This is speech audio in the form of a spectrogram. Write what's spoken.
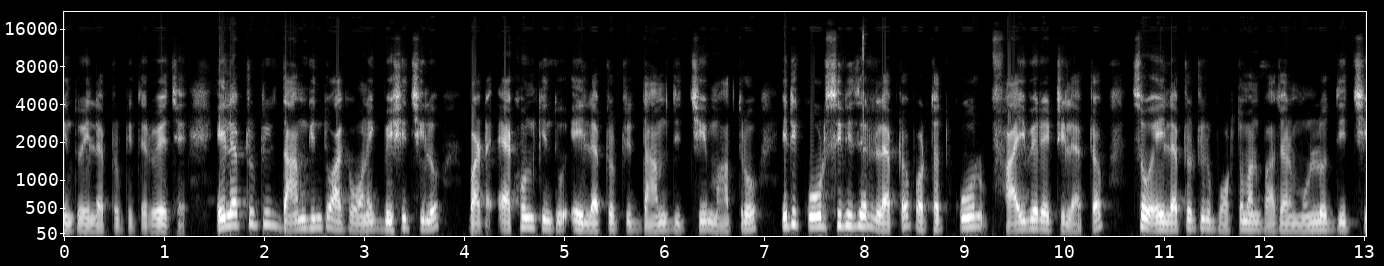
কিন্তু এই ল্যাপটপটিতে রয়েছে। এই ল্যাপটপটির দাম কিন্তু আগে অনেক বেশি ছিল বাট এখন কিন্তু এই ল্যাপটপটির দাম দিচ্ছি মাত্র, এটি কোর সিরিজের ল্যাপটপ অর্থাৎ কোর ফাইভের একটি ল্যাপটপ সো এই ল্যাপটপটির বর্তমান বাজার মূল্য দিচ্ছি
